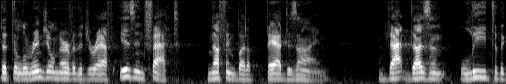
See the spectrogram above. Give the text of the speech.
that the laryngeal nerve of the giraffe is, in fact, nothing but a bad design, that doesn't lead to the,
